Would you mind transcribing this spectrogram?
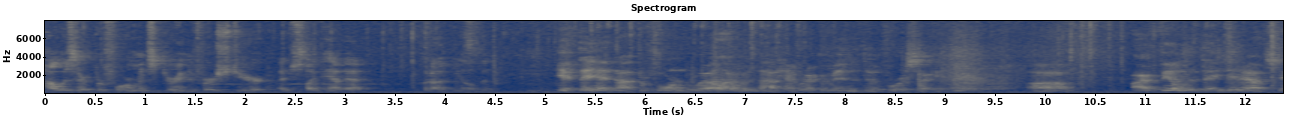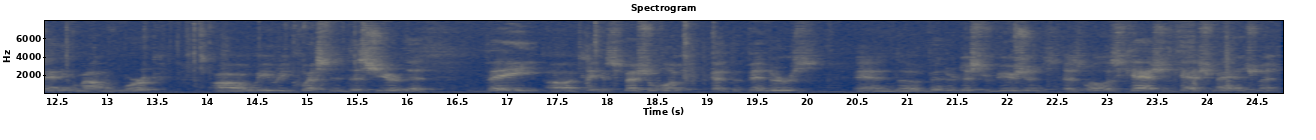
how was their performance during the first year? I'd just like to have that put out in the open. If they had not performed well, I would not have recommended them for a second year. Um, I feel that they did an outstanding amount of work. Uh, We requested this year that they uh, take a special look at the vendors and uh, vendor distributions, as well as cash and cash management.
